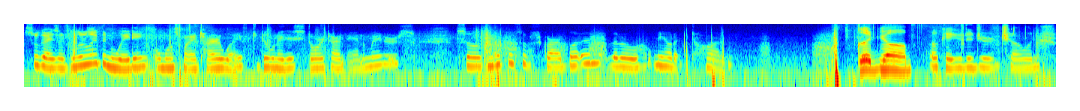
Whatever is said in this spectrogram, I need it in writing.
So guys, I've literally been waiting almost my entire life to do one of these Storytime animators. So if you hit the subscribe button, that'll help me out a ton. Good job. Okay, you did your challenge.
